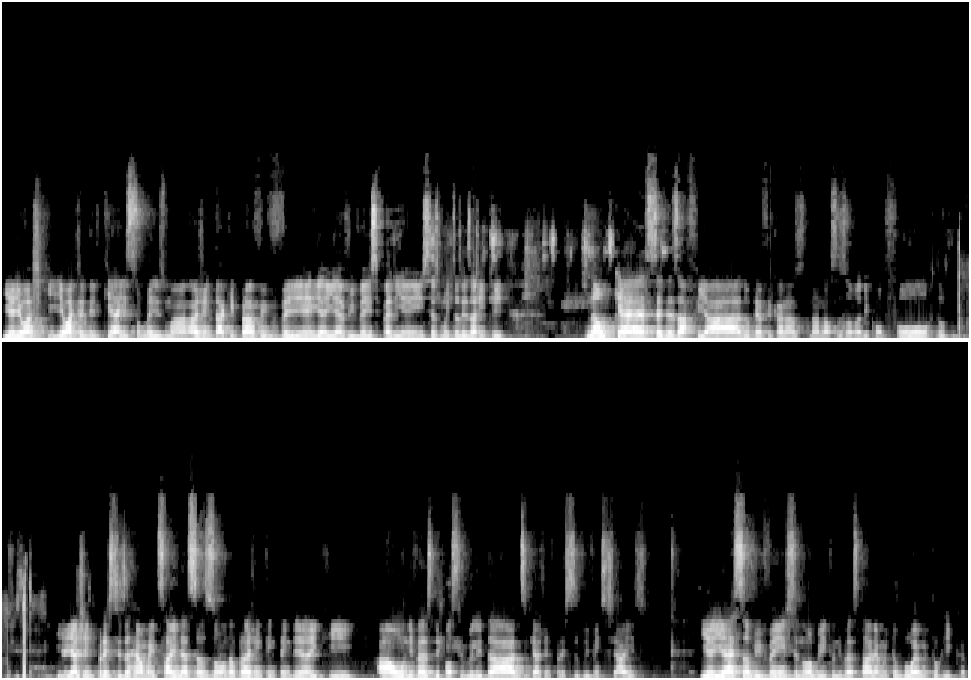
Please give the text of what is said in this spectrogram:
E aí eu acho que eu acredito que é isso mesmo. A, a gente está aqui para viver, e aí é viver experiências. Muitas vezes a gente não quer ser desafiado, quer ficar na, na nossa zona de conforto. E aí a gente precisa realmente sair dessa zona para a gente entender aí que há um universo de possibilidades e que a gente precisa vivenciar isso. E aí essa vivência no ambiente universitário é muito boa, é muito rica.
